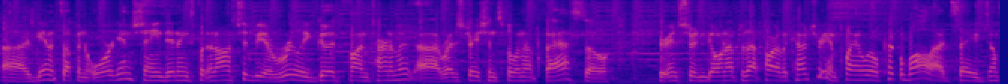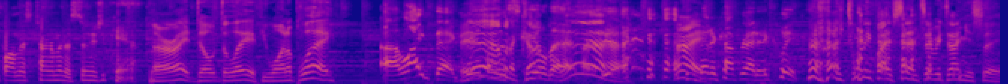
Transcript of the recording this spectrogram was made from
Uh, again, it's up in Oregon. Shane Denning's putting it on. Should be a really good, fun tournament. Uh, registration's filling up fast, so if you're interested in going up to that part of the country and playing a little pickleball, I'd say jump on this tournament as soon as you can. All right, don't delay if you want to play. I like that. Chris. Yeah, I'm, I'm gonna steal cop- that. Yeah. yeah. All right. better copyright it quick. 25 cents every time you say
